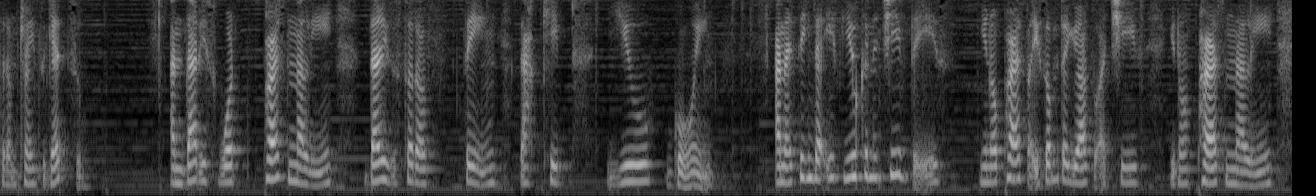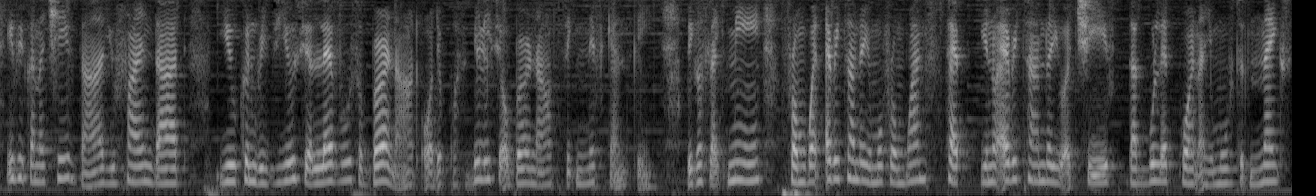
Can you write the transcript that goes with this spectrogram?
that i'm trying to get to. And that is what personally that is the sort of thing that keeps you going. And i think that if you can achieve this you know personally it's something that you have to achieve you know personally. If you can achieve that you find that you can reduce your levels of burnout or the possibility of burnout significantly. Because like me from when every time that you move from one step you know every time that you achieve that bullet point and you move to the next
